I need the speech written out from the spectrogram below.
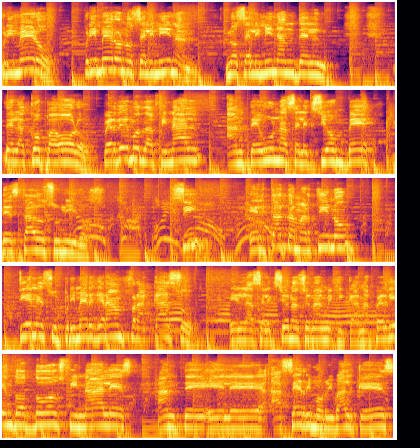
Primero, primero nos eliminan, nos eliminan del, de la Copa Oro. Perdemos la final ante una selección B de Estados Unidos. Sí, el Tata Martino tiene su primer gran fracaso en la selección nacional mexicana, perdiendo dos finales ante el eh, acérrimo rival que es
